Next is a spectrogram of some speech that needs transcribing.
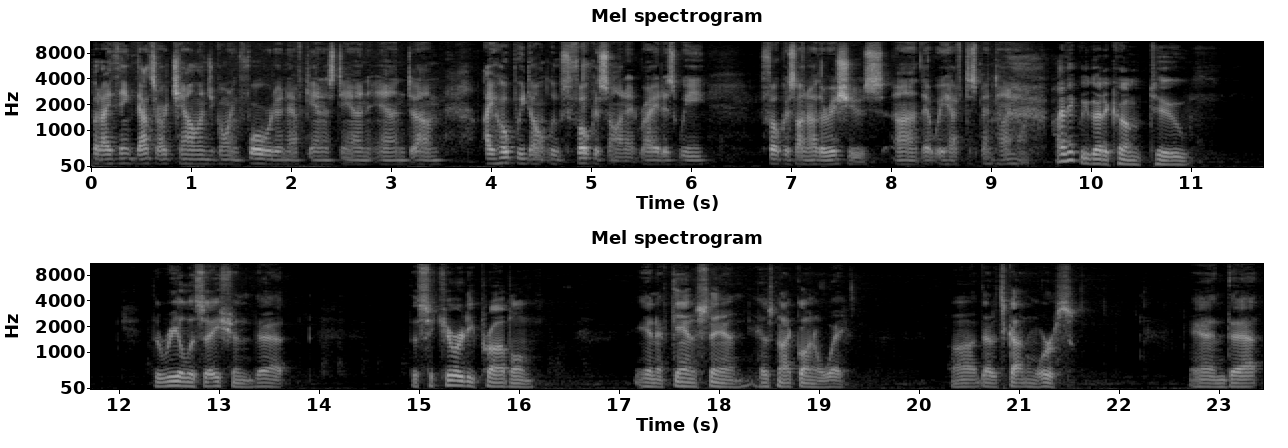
but I think that's our challenge going forward in Afghanistan, and um, I hope we don't lose focus on it, right, as we focus on other issues uh, that we have to spend time on. I think we've got to come to the realization that the security problem in Afghanistan has not gone away, uh, that it's gotten worse, and that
